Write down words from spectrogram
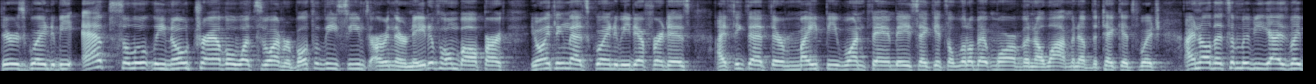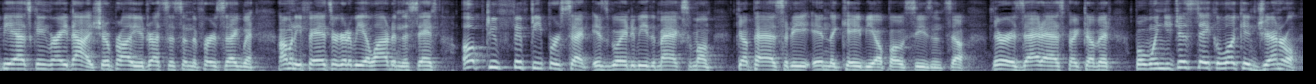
there's going to be absolutely no travel whatsoever. Both of these teams are in their native home ballpark. The only thing that's going to be different is I think that there might be one fan base that gets a little bit more of an allotment of the tickets, which I know that some of you guys might be asking right now. I should probably address this in the first segment. How many fans are going to be allowed in the stands? Up to 50% is going to be the maximum capacity in the KBO postseason. So there is that aspect of it. But when you just take a look in general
